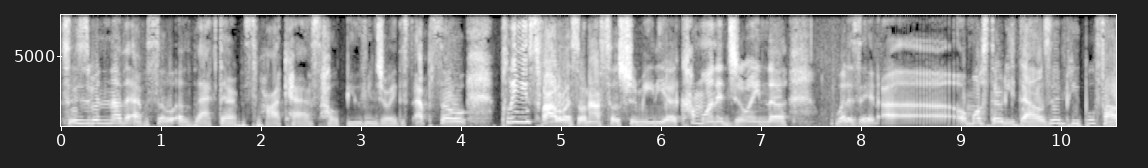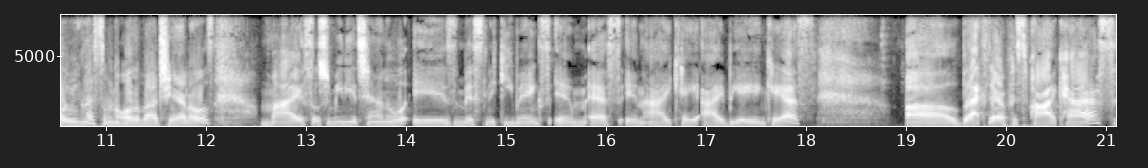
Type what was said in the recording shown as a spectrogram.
So this has been another episode of the Black Therapist Podcast. Hope you've enjoyed this episode. Please follow us on our social media. Come on and join the what is it? Uh, almost thirty thousand people following us on all of our channels. My social media channel is Miss Niki Banks, M S N I K I B A N K S. Uh, Black Therapist Podcast.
